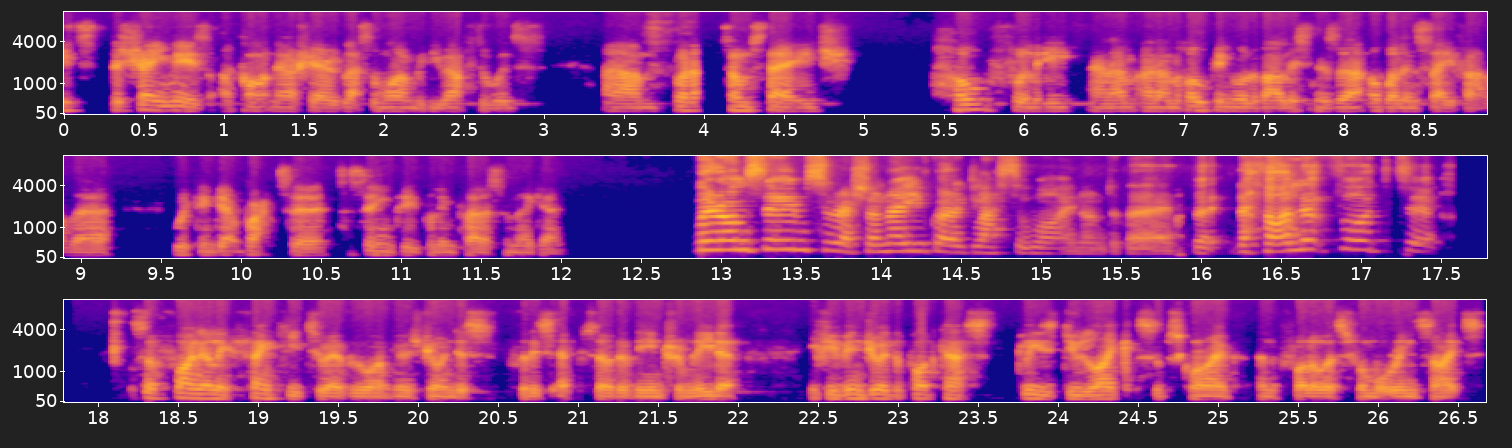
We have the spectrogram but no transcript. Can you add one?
It's the shame is I can't now share a glass of wine with you afterwards um, but at some stage, hopefully, and I'm, and I'm hoping all of our listeners are, are well and safe out there, we can get back to, to seeing people in person again. We're on Zoom, Suresh. I know you've got a glass of wine under there, but I look forward to it. So, finally, thank you to everyone who has joined us for this episode of The Interim Leader. If you've enjoyed the podcast, please do like, subscribe, and follow us for more insights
